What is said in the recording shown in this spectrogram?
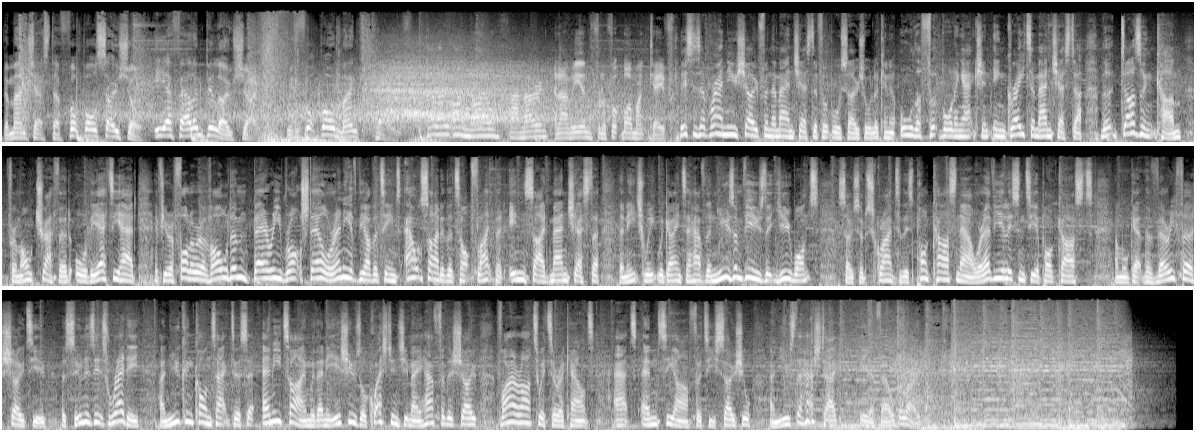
The Manchester Football Social, EFL and Below Show with Football Manc Cave. Hello, I'm Niall. I'm Aaron. And I'm Ian from the Football Manc Cave. This is a brand new show from the Manchester Football Social looking at all the footballing action in Greater Manchester that doesn't come from Old Trafford or the Etihad. If you're a follower of Oldham, Bury, Rochdale, or any of the other teams outside of the top flight but inside Manchester, then each week we're going to have the news and views that you want. So subscribe to this podcast now, wherever you listen to your podcasts, and we'll get the very first show to you as soon as it's ready. And you can contact us at any time with any issues or questions you may have for the show via our Twitter account at MCR Footy Social and use the hashtag EFL Below.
